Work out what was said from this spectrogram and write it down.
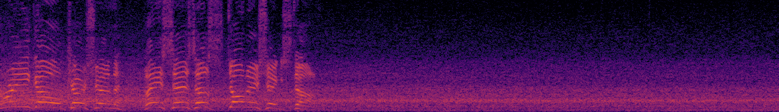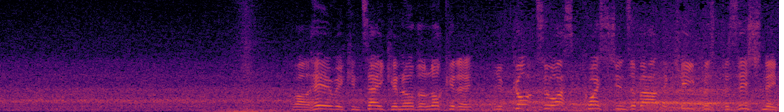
three-goal cushion! This is astonishing stuff! Well, here we can take another look at it. You've got to ask questions about the keeper's positioning.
